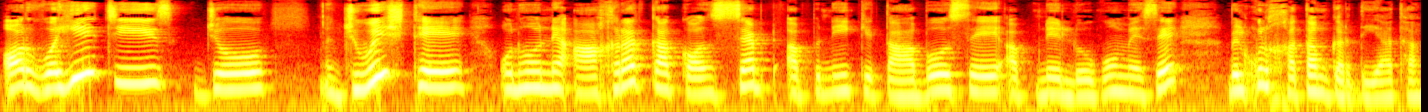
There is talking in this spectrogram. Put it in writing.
اور وہی چیز جو جوئش تھے، انہوں نے آخرت کا کانسیپٹ اپنی کتابوں سے، اپنے لوگوں میں سے بالکل ختم کر دیا تھا۔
